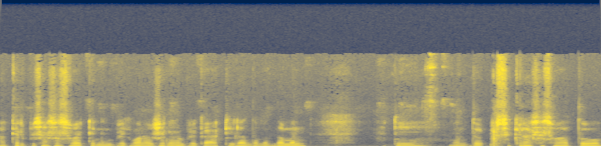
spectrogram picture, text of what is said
agar bisa sesuai dengan beri kemanusiaan dan beri keadilan teman-teman. Jadi untuk segala sesuatu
